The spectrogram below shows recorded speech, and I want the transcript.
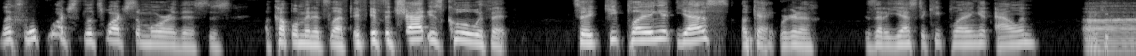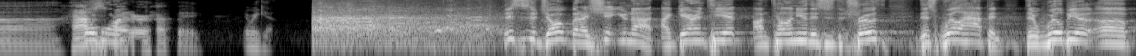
let's let's watch let's watch some more of this there's a couple minutes left if if the chat is cool with it so keep playing it yes okay we're gonna is that a yes to keep playing it alan. Uh, half Goes on. spider, half pig. here we go This is a joke, but I shit you not. I guarantee it. I'm telling you, this is the truth. This will happen. There will be a, a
